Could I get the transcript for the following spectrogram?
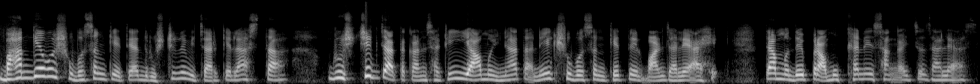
भाग्य व शुभसंकेत या दृष्टीने विचार केला असता वृश्चिक जातकांसाठी या महिन्यात अनेक शुभसंकेत निर्माण झाले आहे त्यामध्ये प्रामुख्याने सांगायचं झाल्यास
